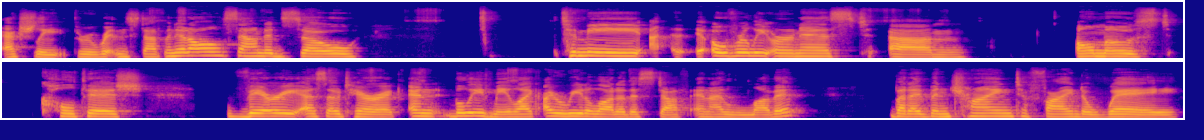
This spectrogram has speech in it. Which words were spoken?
actually through written stuff, and it all sounded so to me uh, overly earnest, um, almost cultish, very esoteric. And believe me, like I read a lot of this stuff and I love it but I've been trying to find a way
